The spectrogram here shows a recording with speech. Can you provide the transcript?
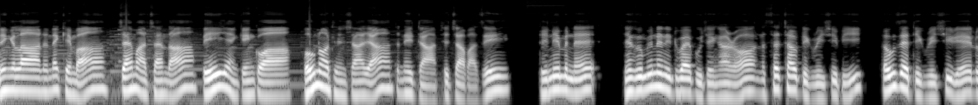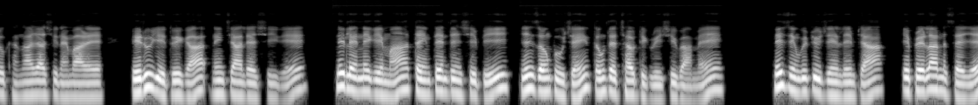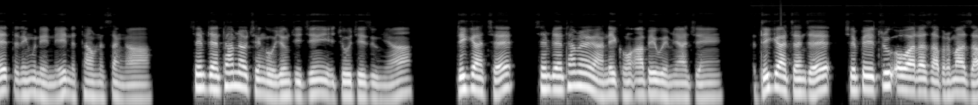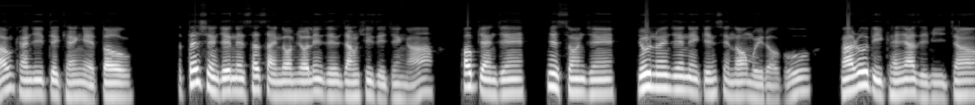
မင်္ဂလာနနက်ခင်းပါကျမ်းမာချမ်းသာဘေးရန်ကင်းကွာဘုန်းတော်ထင်ရှားရာတနေ့တာဖြစ်ကြပါစေဒီနေ့မနေ့ရန်ကုန်မြို့နယ်နေတဝိုက်ပူချိန်ကတော့26ဒီဂရီရှိပြီး30ဒီဂရီရှိတယ်လို့ခန့်မှန်းရရှိနိုင်ပါတယ်။ရေရုရေသွေးကနှိမ်ကျလျက်ရှိတယ်။နေ့လယ်နေ့ကင်းမှာတိမ်တင်တင်ရှိပြီးမြင့်ဆုံးပူချိန်36ဒီဂရီရှိပါမယ်။နေ့စဉ်ဝိပုချင်းလင်းပြဧပြီလ20ရက်တနင်္ဂနွေနေ့2025 ရှင်ပြန်ထမြောက်ခြင်းကိုယုံကြည်ခြင်း၏အကျိုးကျေးဇူးများအဓိကချက်ရှင်ပြန်ထမြောက်ရာနေခွန်အားပေးဝေမျှခြင်းအဓိကကျမ်းချက်ရှင်ပေတရုဩဝါဒစာပထမဆောင်ခန်းကြီး1ခန်းငယ်3အသက်ရှင်ခြင်းနှင့်ဆက်ဆိုင်သောမျှော်လင့်ခြင်းအကြောင်းရှိစေခြင်းကပေါက်ပြန်ခြင်းညှစ်ဆွမ်းခြင်းယိုနွမ်းခြင်းနှင့်ကင်းစင်သောအမွေတော်ကိုငါတို့သည်ခံရစေမည်အကြောင်း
